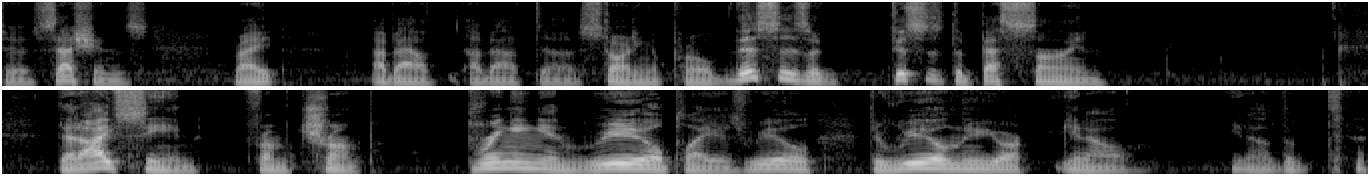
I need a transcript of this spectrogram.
to Sessions, right? About about uh, starting a probe. This is a this is the best sign that I've seen from Trump, bringing in real players, real the real New York, you know, you know the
